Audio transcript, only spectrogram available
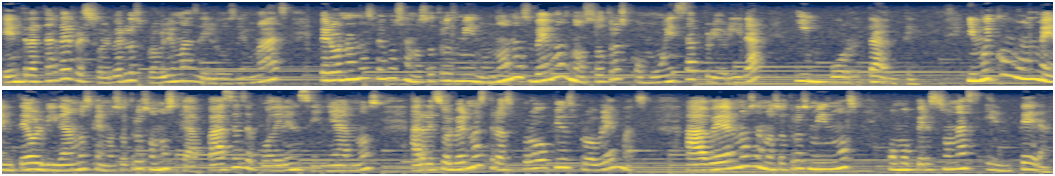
en tratar de resolver los problemas de los demás, pero no nos vemos a nosotros mismos, no nos vemos nosotros como esa prioridad importante? Y muy comúnmente olvidamos que nosotros somos capaces de poder enseñarnos a resolver nuestros propios problemas, a vernos a nosotros mismos como personas enteras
